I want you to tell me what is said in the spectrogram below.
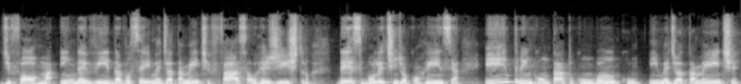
de forma indevida, você imediatamente faça o registro desse boletim de ocorrência, entre em contato com o banco imediatamente,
